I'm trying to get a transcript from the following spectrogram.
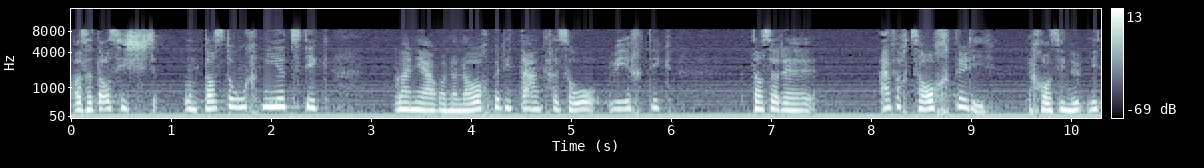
Also das ist, und das dunkelt mir jetzt, wenn ich auch an eine Nachbarin denke, so wichtig, dass er äh, einfach das Achteli, ich kann sie nicht mit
